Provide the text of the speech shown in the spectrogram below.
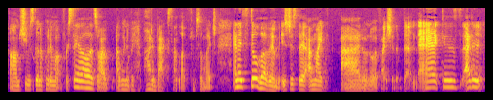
Um, she was to put him up for sale. And so I, I went and bought him back because I loved him so much. And I still love him. It's just that I'm like, I don't know if I should have done that because I didn't,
